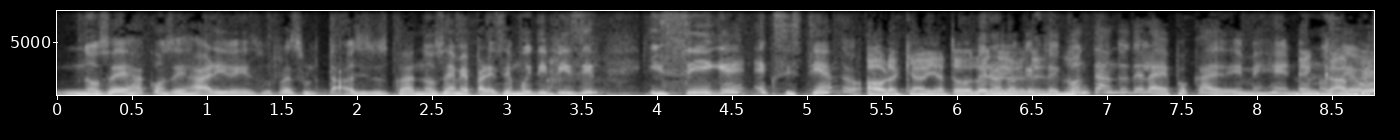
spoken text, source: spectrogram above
no se deja aconsejar y ve sus resultados y sus cosas, no sé, me parece muy difícil y sigue existendo. Ahora que haya todos los Pero lo que estoy ¿no? contando es de la época de DMG, ¿no? En No cambio,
